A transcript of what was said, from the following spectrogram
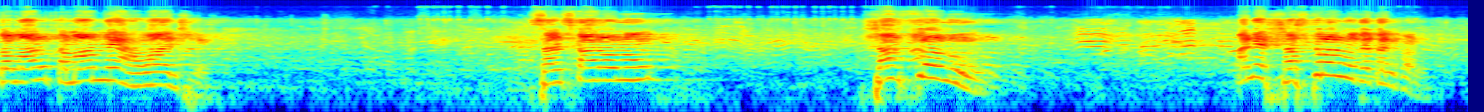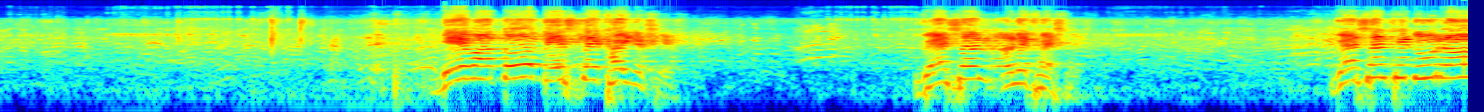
તો મારું તમામને આહવાન છે. સંસ્કારોનું, શાસ્ત્રોનું અને શસ્ત્રોનું જતન કરો. બે વાતો દેશને ખાઈ જશે વ્યસન અને ફેશન વ્યસનથી દૂર રહો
